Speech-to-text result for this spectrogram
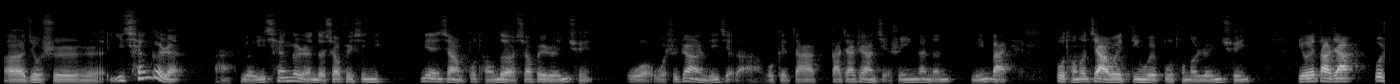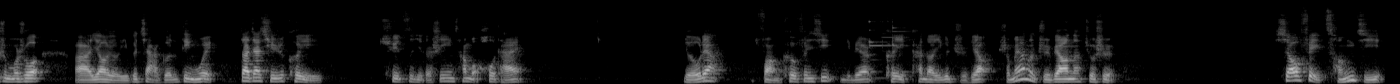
呃，就是一千个人啊，有一千个人的消费心理，面向不同的消费人群。我我是这样理解的啊，我给大家大家这样解释，应该能明白。不同的价位定位不同的人群，因为大家为什么说啊要有一个价格的定位？大家其实可以去自己的声音参谋后台。流量访客分析里边可以看到一个指标，什么样的指标呢？就是消费层级，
